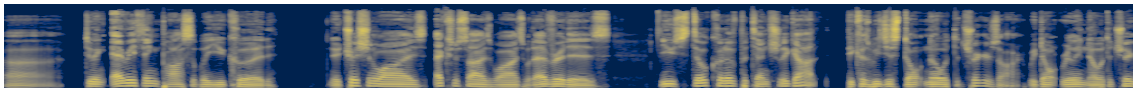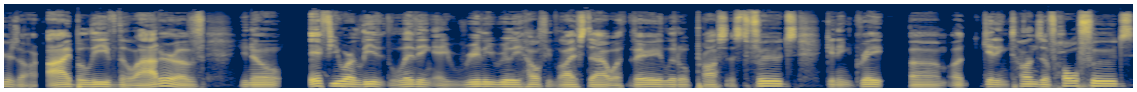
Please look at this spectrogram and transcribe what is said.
uh, doing everything possible you could nutrition wise exercise wise whatever it is you still could have potentially got it because we just don't know what the triggers are. We don't really know what the triggers are. I believe the latter of, you know, if you are li- living a really, really healthy lifestyle with very little processed foods, getting great, um, uh, getting tons of whole foods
